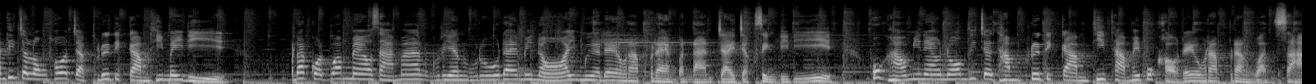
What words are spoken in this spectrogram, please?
นที่จะลงโทษจากพฤติกรรมที่ไม่ดี ปรากฏว่าแมวสามารถเรียนรู้ได้ไม่น้อยเมื่อได้รับแรงบันดาลใจจากสิ่งดีๆ พวกเขามีแนวโน้มที่จะทำพฤติกรรมที่ทำให้พวกเขาได้รับรางวัลซ้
